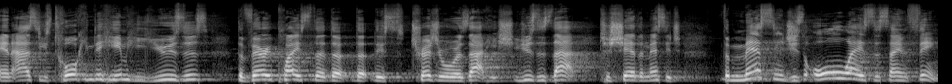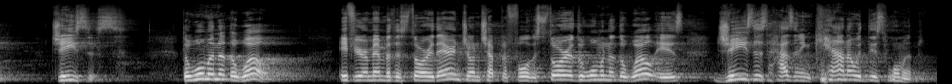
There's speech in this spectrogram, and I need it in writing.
And as he's talking to him, he uses the very place that, that, that this treasurer was at. He uses that to share the message. The message is always the same thing Jesus. The woman at the well. If you remember the story there in John chapter 4, the story of the woman at the well is Jesus has an encounter with this woman.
